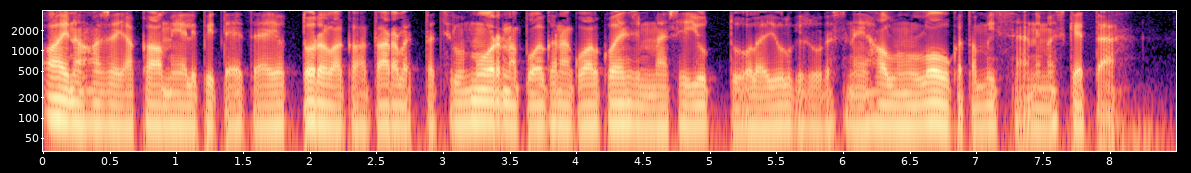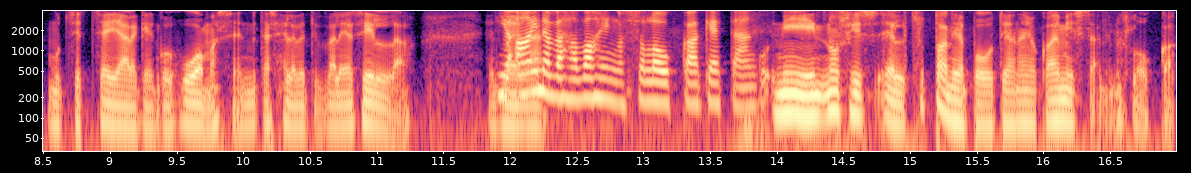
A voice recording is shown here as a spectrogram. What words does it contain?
ainahan se jakaa mielipiteitä, ei ole todellakaan tarvetta. Et silloin nuorena poikana, kun alkoi ensimmäisiä juttuja olla julkisuudessa, niin ei halunnut loukata missään nimessä ketään. Mutta sitten sen jälkeen, kun huomasi sen, mitä helvetin väliä sillä on. Et ja aina enää... vähän vahingossa loukkaa ketään. Kun... Niin, no siis Eltsu Tanja Poutiana, joka ei missään nimessä loukkaa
